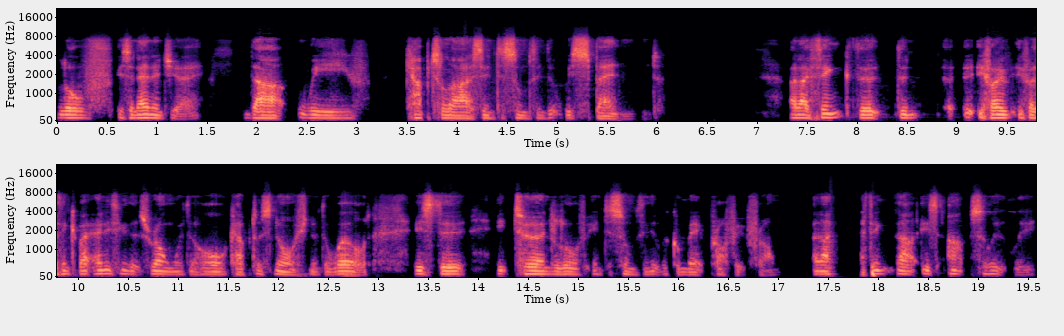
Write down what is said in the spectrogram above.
love is an energy that we've capitalized into something that we spend and i think that the if I if I think about anything that's wrong with the whole capitalist notion of the world, is that it turned love into something that we could make profit from, and I, I think that is absolutely,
